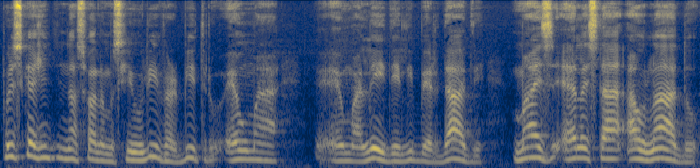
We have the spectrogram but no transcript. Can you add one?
Por isso que a gente, nós falamos que o livre-arbítrio é uma, é uma lei de liberdade mas ela está ao lado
